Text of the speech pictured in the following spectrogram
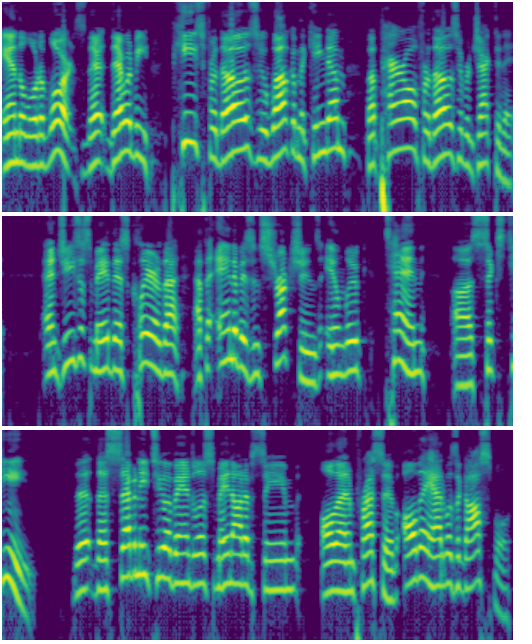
and the Lord of Lords. There, there would be peace for those who welcomed the kingdom, but peril for those who rejected it. And Jesus made this clear that at the end of his instructions in Luke 10 uh, 16. The, the 72 evangelists may not have seemed all that impressive. All they had was a gospel.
